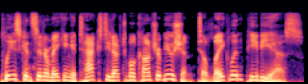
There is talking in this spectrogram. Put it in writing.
please consider making a tax-deductible contribution to Lakeland PBS.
